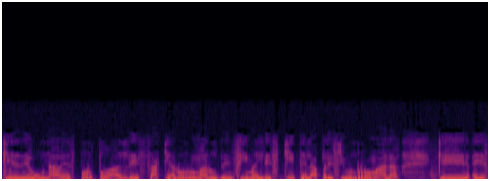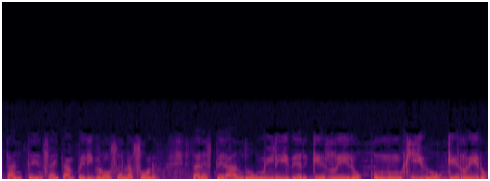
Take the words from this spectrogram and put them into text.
que de una vez por todas les saque a los romanos de encima y les quite la presión romana que es tan tensa y tan peligrosa en la zona. Están esperando un líder guerrero, un ungido guerrero.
